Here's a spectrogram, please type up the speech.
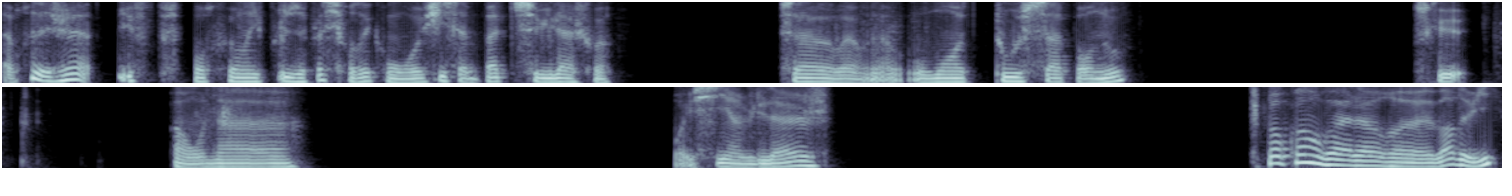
Après déjà, pour qu'on ait plus de place, il faudrait qu'on réussisse à battre ce village. Quoi. Ça, ouais, on a au moins tout ça pour nous. Parce que... on a... Bon, ici un village. Pourquoi on va à leur barre de vie.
